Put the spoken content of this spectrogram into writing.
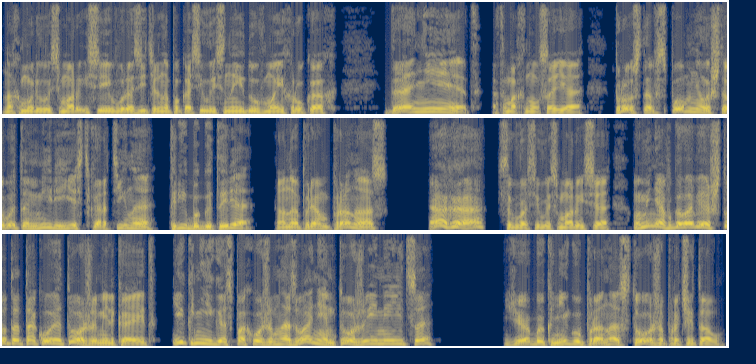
Нахмурилась Марыся и выразительно покосилась на еду в моих руках. «Да нет», — отмахнулся я, — «просто вспомнил, что в этом мире есть картина «Три богатыря». Она прям про нас, «Ага», — согласилась Марыся, — «у меня в голове что-то такое тоже мелькает, и книга с похожим названием тоже имеется». «Я бы книгу про нас тоже прочитал.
